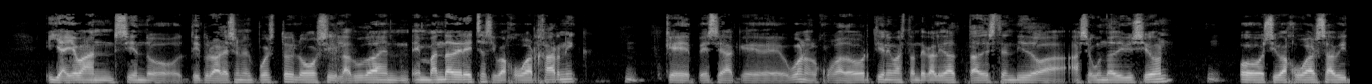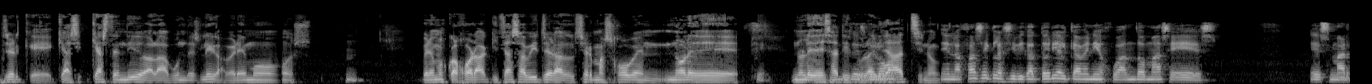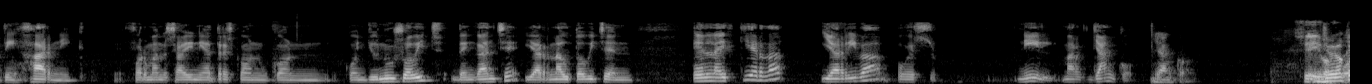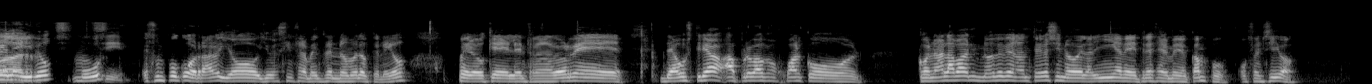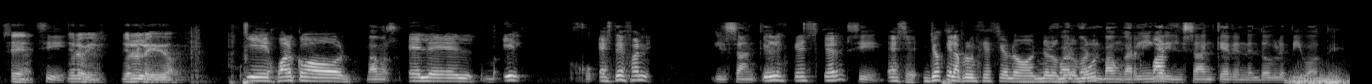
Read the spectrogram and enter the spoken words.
y ya llevan siendo titulares en el puesto. Y luego, sí, la duda en, en banda derecha si va a jugar Harnik, hmm. que pese a que, bueno, el jugador tiene bastante calidad, ha descendido a, segunda división. Hmm. O si va a jugar Savitzer, que, que, ha, que ha ascendido a la Bundesliga. Veremos veremos cuál jugará. Quizás a Bitzer, al ser más joven, no le dé, no le dé esa titularidad, sino... En la fase clasificatoria el que ha venido jugando más es, es Martin Harnik, formando esa línea 3 con, con, con Junusovic de enganche y Arnautovic en, en la izquierda y arriba, pues, Neil, Mark Janko. Janko. Sí, yo lo que he leído, Moore, es un poco raro, yo, yo sinceramente no me lo creo, pero que el entrenador de, Austria ha probado jugar con, con Álava no de delantero, sino en la línea de 13 del medio campo, ofensiva. Sí, sí. Yo lo he yo lo he leído. Y jugar con. Vamos. El. el, el Stefan. Ilsanker. Sí. Ese. Yo es que la pronunciación no, no lo Jugar con Baumgartlinger y Ilsanker en el doble pivote.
